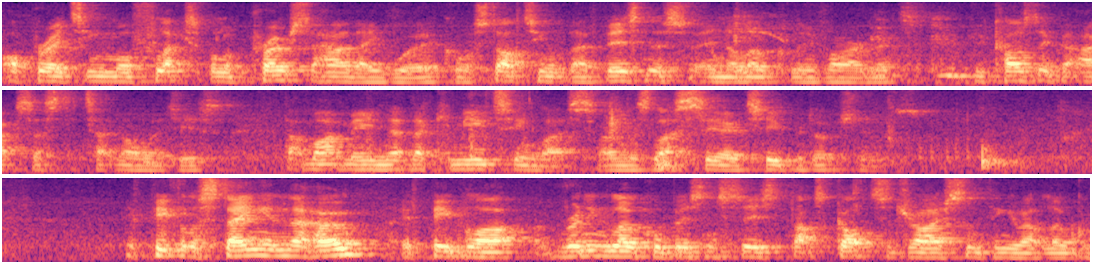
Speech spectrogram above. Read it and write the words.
operating a more flexible approach to how they work or starting up their business in the local environment, because they've got access to technologies, that might mean that they're commuting less and there's less CO2 productions. If people are staying in their home, if people are running local businesses, that's got to drive something about local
